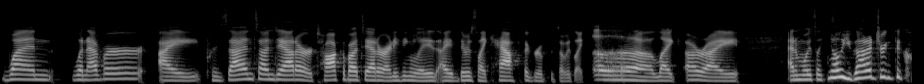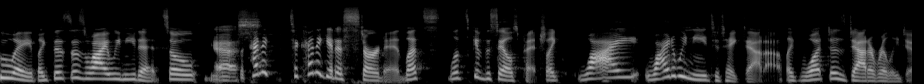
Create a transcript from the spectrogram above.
when whenever I present on data or talk about data or anything related, I there's like half the group that's always like, ugh, like, all right. And I'm always like, no, you gotta drink the Kool-Aid. Like this is why we need it. So yes. kind of to kind of get us started, let's let's give the sales pitch. Like why why do we need to take data? Like what does data really do?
